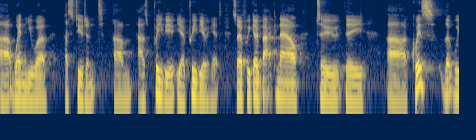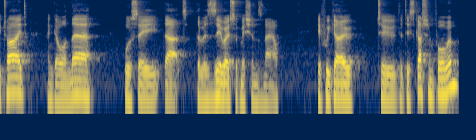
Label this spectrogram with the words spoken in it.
uh, when you were a student um, as preview, yeah, previewing it. So if we go back now to the uh, quiz that we tried, and go on there, we'll see that there are zero submissions now. If we go to the discussion forum,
